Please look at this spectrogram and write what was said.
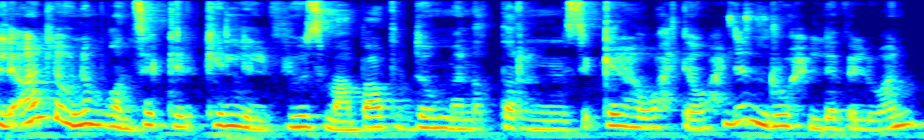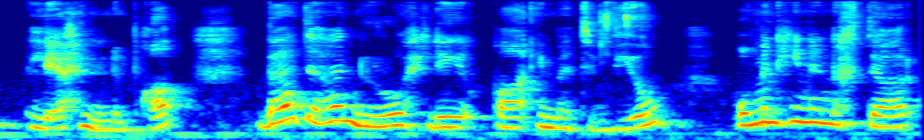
الآن لو نبغى نسكر كل ال views مع بعض بدون ما نضطر إن نسكرها واحدة واحدة نروح level 1 اللي إحنا نبغاه. بعدها نروح لقائمة view ومن هنا نختار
